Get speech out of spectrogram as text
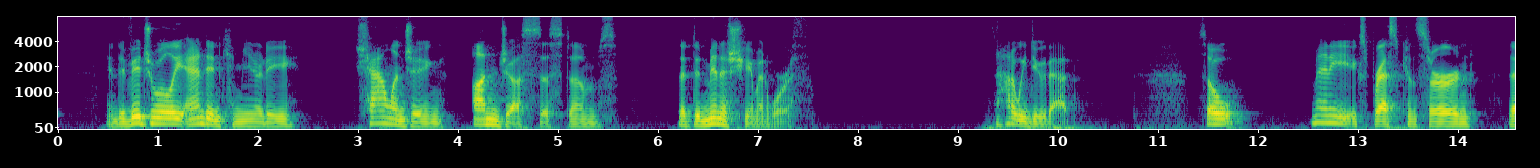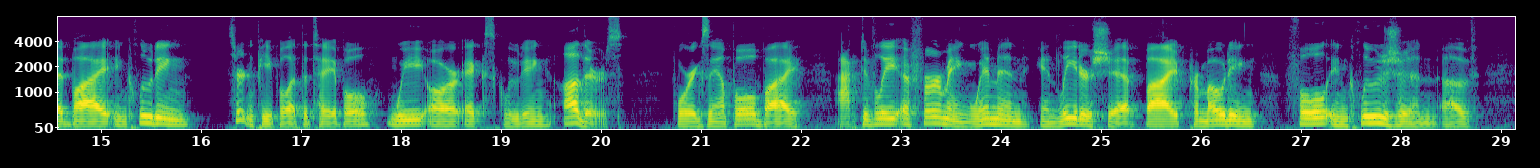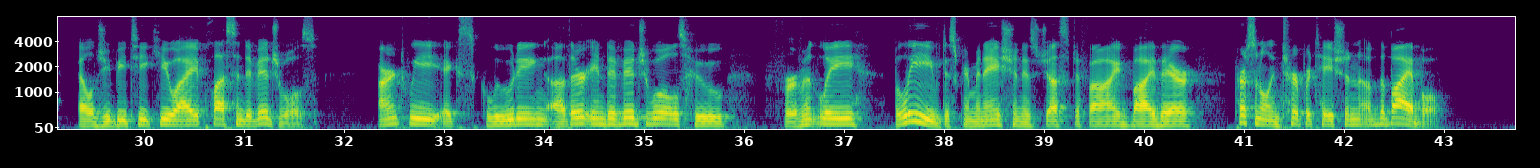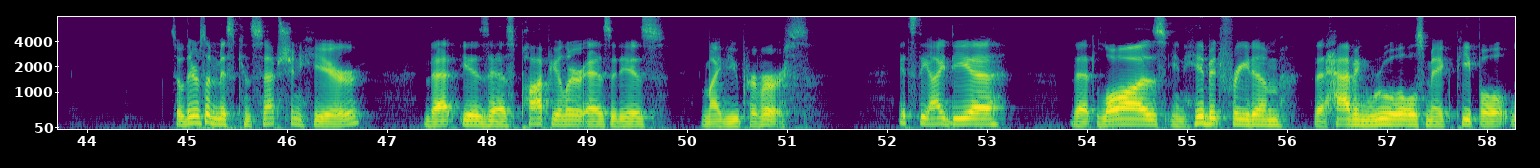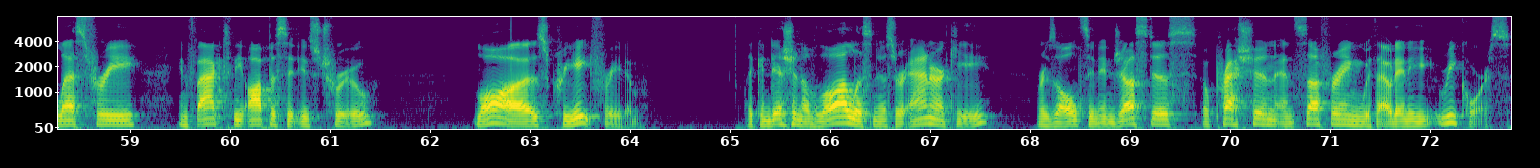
individually and in community, challenging unjust systems that diminish human worth. How do we do that? So many expressed concern that by including certain people at the table, we are excluding others. For example, by actively affirming women in leadership, by promoting full inclusion of LGBTQIA plus individuals, aren't we excluding other individuals who fervently believe discrimination is justified by their personal interpretation of the Bible? So there's a misconception here that is as popular as it is, in my view, perverse. It's the idea that laws inhibit freedom, that having rules make people less free. In fact, the opposite is true. Laws create freedom. The condition of lawlessness or anarchy results in injustice, oppression, and suffering without any recourse.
